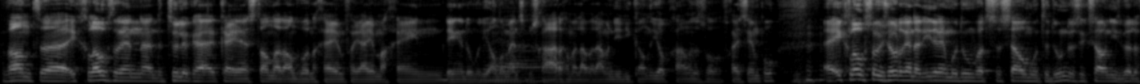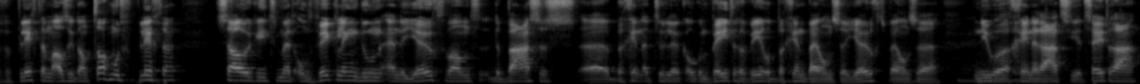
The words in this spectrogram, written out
Want eh, ik geloof erin, eh, natuurlijk eh, kan je standaard antwoorden geven van ja, je mag geen dingen doen die andere Ja. mensen beschadigen. Maar laten we daar maar niet die kant niet op gaan, want dat is wel vrij simpel. Ik geloof sowieso erin dat iedereen moet doen wat ze zelf moeten doen. Dus ik zou niet willen verplichten. Maar als ik dan toch moet verplichten, zou ik iets met ontwikkeling doen en de jeugd. Want de basis begint natuurlijk, ook een betere wereld begint bij onze jeugd, bij onze nieuwe generatie, et cetera.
